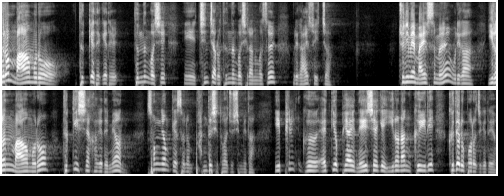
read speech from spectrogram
그런 마음으로 듣게 되게 될, 듣는 것이 이 진짜로 듣는 것이라는 것을 우리가 알 수 있죠. 주님의 말씀을 우리가 이런 마음으로 듣기 시작하게 되면 성령께서는 반드시 도와주십니다. 이 필, 그 에티오피아의 네시에게 일어난 그 일이 그대로 벌어지게 돼요.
